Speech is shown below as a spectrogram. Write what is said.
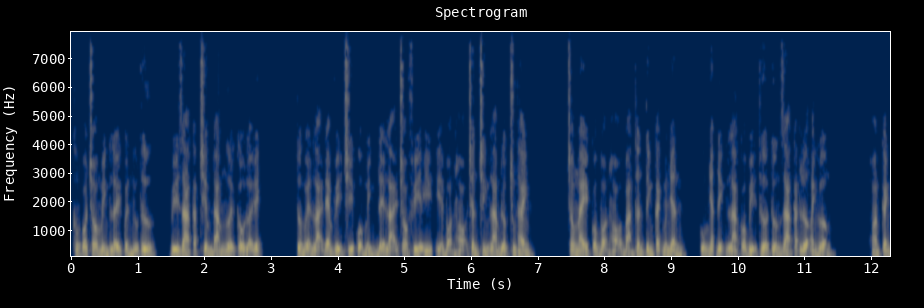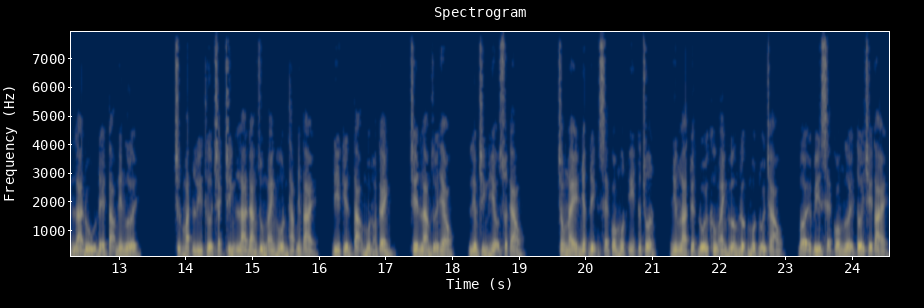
không có cho mình lấy quyền nhu tư, vì ra cắt chiêm đám người cầu lợi ích. Tự nguyện lại đem vị trí của mình để lại cho phía y thì bọn họ chân chính làm được trung thành. Trong này có bọn họ bản thân tính cách nguyên nhân, cũng nhất định là có bị thừa tướng ra cắt lượng ảnh hưởng. Hoàn cảnh là đủ để tạo nên người. Trước mắt lý thừa trạch chính là đang dùng anh hồn tháp nhân tài, đi kiến tạo một hoàn cảnh, trên làm dưới theo, liêm chính hiệu suất cao. Trong này nhất định sẽ có một ít tức chuẩn nhưng là tuyệt đối không ảnh hưởng được một nồi cháo, bởi vì sẽ có người tới chế tài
